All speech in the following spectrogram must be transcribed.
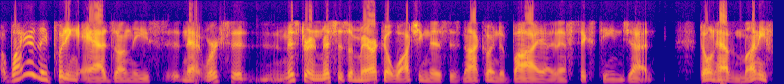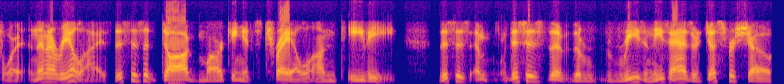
why are they putting ads on these networks? Uh, Mr. and Mrs. America watching this is not going to buy an F-16 jet. Don't have money for it. And then I realized this is a dog marking its trail on TV. This is um, this is the the reason these ads are just for show,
